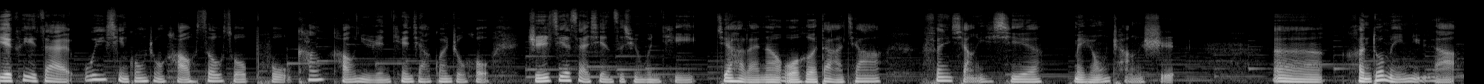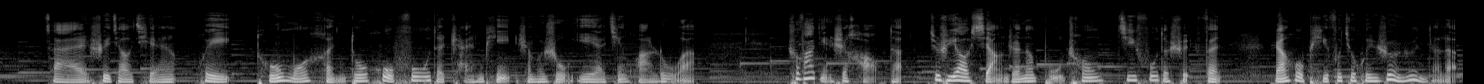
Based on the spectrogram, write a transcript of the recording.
也可以在微信公众号搜索“普康好女人”，添加关注后直接在线咨询问题。接下来呢，我和大家分享一些美容常识。嗯，很多美女啊，在睡觉前会涂抹很多护肤的产品，什么乳液、精华露啊。出发点是好的，就是要想着呢补充肌肤的水分，然后皮肤就会润润的了。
